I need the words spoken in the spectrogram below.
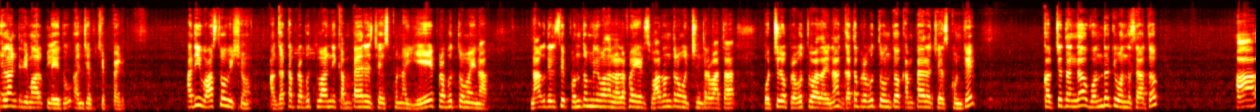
ఎలాంటి రిమార్క్ లేదు అని చెప్పి చెప్పాడు. అది వాస్తవ విషయం. ఆ గత ప్రభుత్వాన్ని కంపేర్ చేసుకున్న ఏ ప్రభుత్వమైనా నాకు తెలిసి పంతొమ్మిది వందల నలభై ఏడు స్వాతంత్రం వచ్చిన తర్వాత వచ్చిన ప్రభుత్వాలైనా గత ప్రభుత్వంతో కంపేర్ చేసుకుంటే ఖచ్చితంగా వందకి వంద శాతం ఆ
